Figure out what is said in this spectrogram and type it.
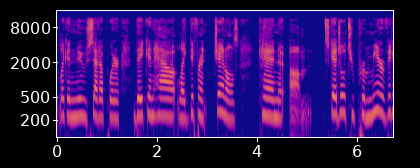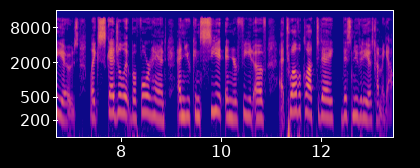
like a new setup where they can have like different channels can um schedule to premiere videos like schedule it beforehand and you can see it in your feed of at 12 o'clock today this new video is coming out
